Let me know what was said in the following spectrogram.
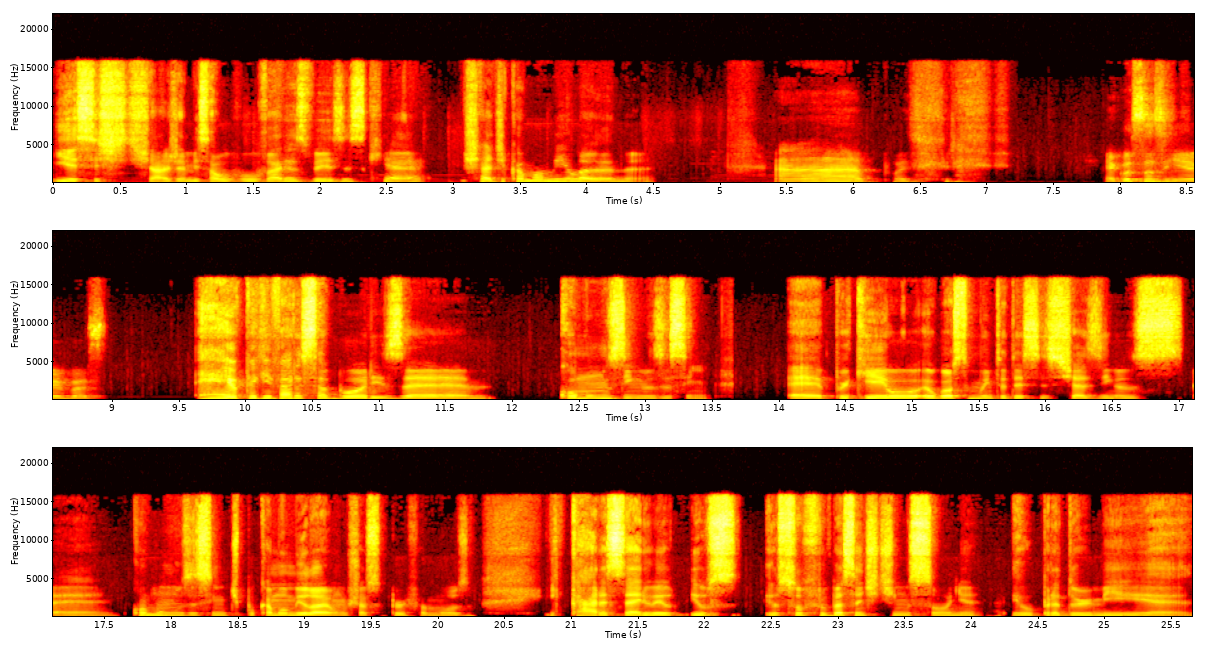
E esse chá já me salvou várias vezes, que é o chá de camomila, Ana. Ah, pode crer. É gostosinho, eu gosto. É, eu peguei vários sabores é, comunzinhos, assim. É, porque eu, eu gosto muito desses chazinhos é, comuns, assim, tipo, camomila é um chá super famoso. E, cara, sério, eu, eu, eu sofro bastante de insônia. Eu, pra dormir, é...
